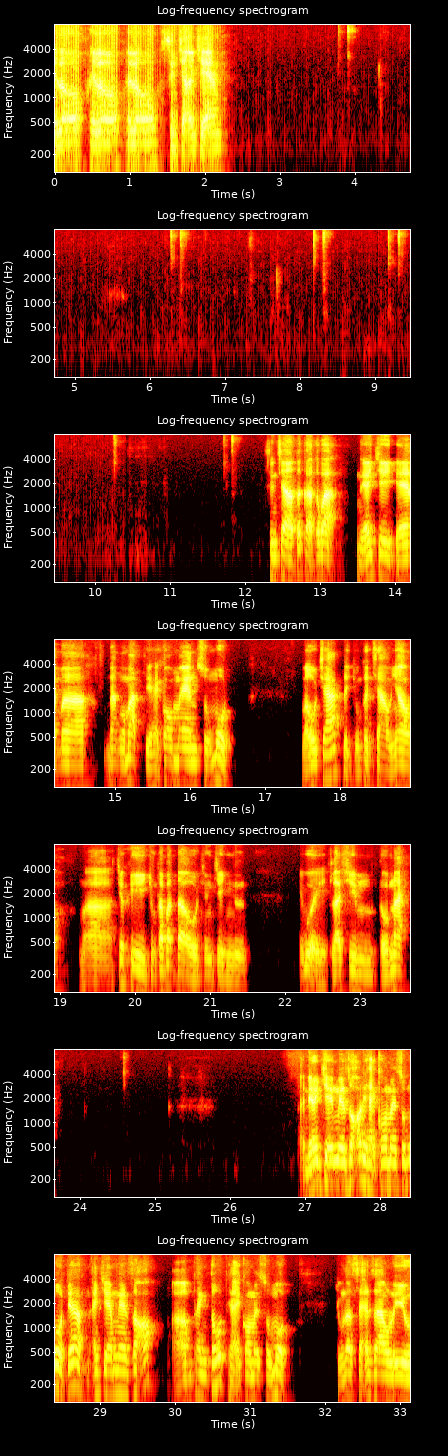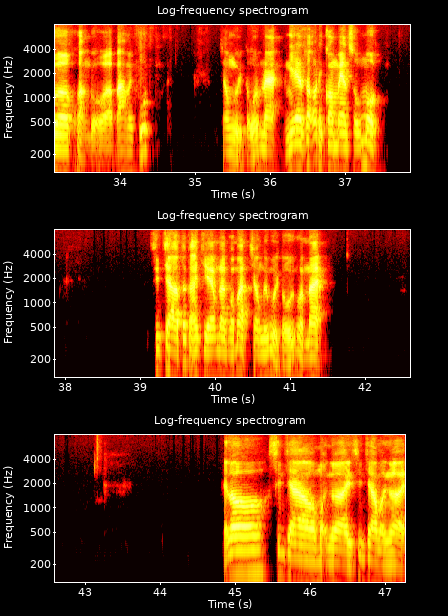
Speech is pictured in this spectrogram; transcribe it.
Hello, hello, hello, xin chào anh chị em. Xin chào tất cả các bạn. Nếu anh chị em à, đang có mặt thì hãy comment số 1 vào chat để chúng ta chào nhau và trước khi chúng ta bắt đầu chương trình cái buổi livestream tối hôm nay. Nếu anh chị em nghe rõ thì hãy comment số 1 nhé. Anh chị em nghe rõ Ờ, âm thanh tốt thì hãy comment số 1 chúng ta sẽ giao lưu ờ, khoảng độ ờ, 30 phút trong buổi tối hôm nay. Nghe rõ thì comment số 1 Xin chào tất cả anh chị em đang có mặt trong cái buổi tối hôm nay. Hello xin chào mọi người xin chào mọi người.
